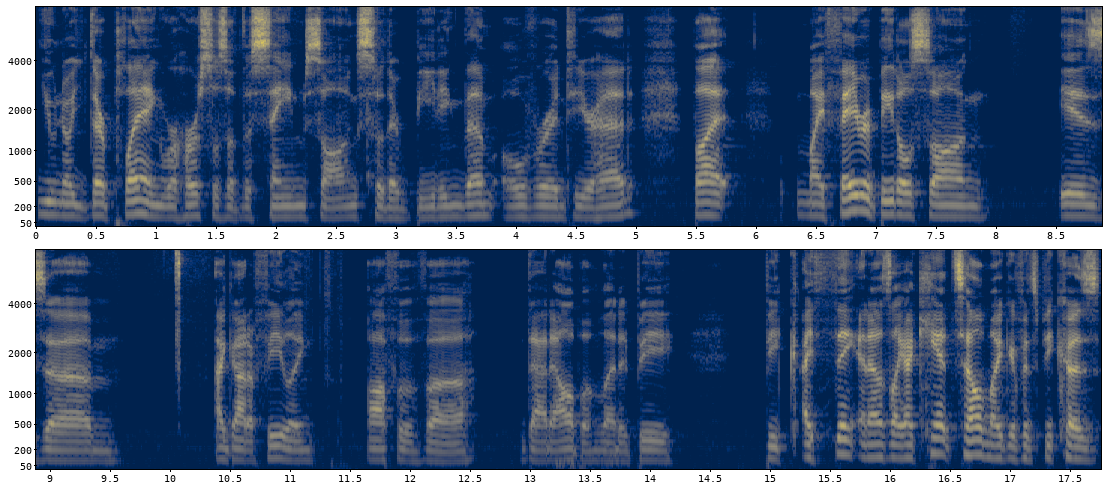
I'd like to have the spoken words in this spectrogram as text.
you know they're playing rehearsals of the same songs so they're beating them over into your head. But my favorite Beatles song is um I Got a Feeling off of uh that album Let It Be be- I think, and I was like, I can't tell, Mike, if it's because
